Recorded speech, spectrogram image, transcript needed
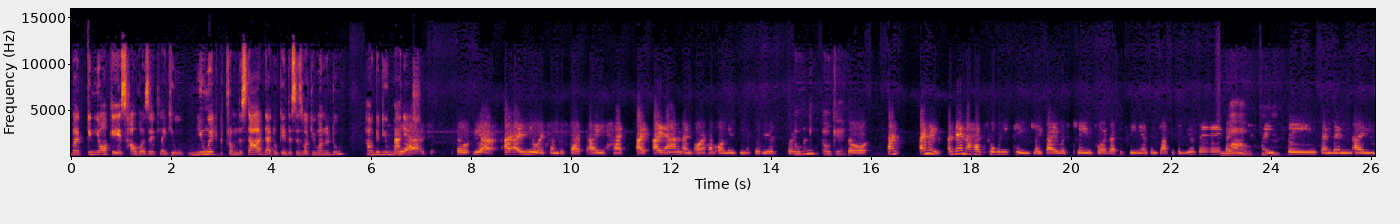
but in your case how was it like you knew it from the start that okay this is what you want to do how did you manage Yeah. So yeah, I, I knew it from the start. I had I I am and or have always been a career person. okay, okay. So and I mean again I had so many things. Like I was trained for uh, 16 years in classical music. Wow. I I Mhm. sang and then I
